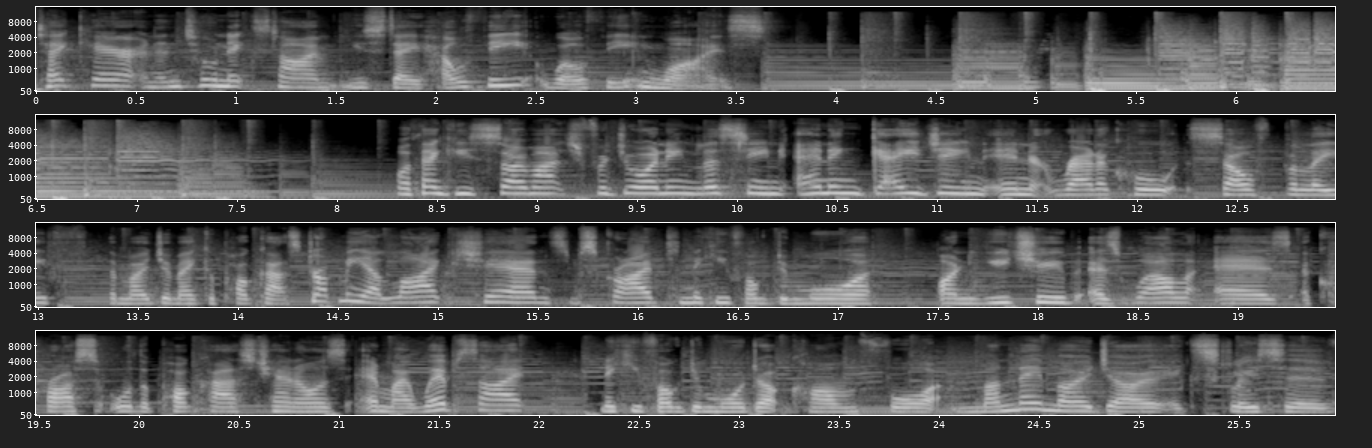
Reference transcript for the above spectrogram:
Take care, and until next time, you stay healthy, wealthy, and wise. Well, thank you so much for joining, listening, and engaging in radical self belief, the Mojo Maker podcast. Drop me a like, share, and subscribe to Nikki Fogden Moore on YouTube as well as across all the podcast channels and my website nikkifogdenmoore.com for Monday Mojo exclusive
